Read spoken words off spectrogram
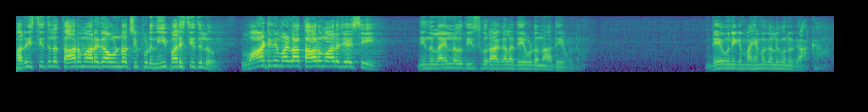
పరిస్థితులు తారుమారుగా ఉండొచ్చు ఇప్పుడు నీ పరిస్థితులు. వాటిని మళ్ళా తారుమారు చేసి నిన్ను లైన్లోకి తీసుకురాగల దేవుడు నా దేవుడు. దేవునికి మహిమ కలుగును గాక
